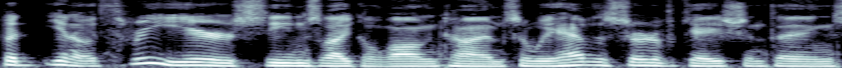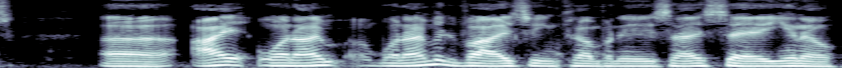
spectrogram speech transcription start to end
but you know, three years seems like a long time. So we have the certification things. Uh, I when I'm when I'm advising companies, I say, you know,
